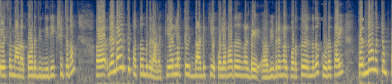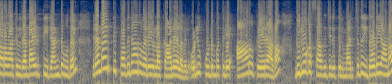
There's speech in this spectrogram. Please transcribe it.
കേസെന്നാണ് കോടതി നിരീക്ഷിച്ചത്. രണ്ടായിരത്തി പത്തൊമ്പതിലാണ് കേരളത്തെ നടുക്കിയ കൊലപാതകങ്ങളുടെ വിവരങ്ങൾ പുറത്തുവരുന്നത്. കൂടത്തായി പൊന്നാമറ്റം തറവാട്ടിൽ രണ്ടായിരത്തി രണ്ട് മുതൽ രണ്ടായിരത്തി പതിനാറ് വരെയുള്ള കാലയളവിൽ ഒരു കുടുംബത്തിലെ ആറ് പേരാണ് ദുരൂഹ സാഹചര്യത്തിൽ മരിച്ചത്. ഇതോടെയാണ്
